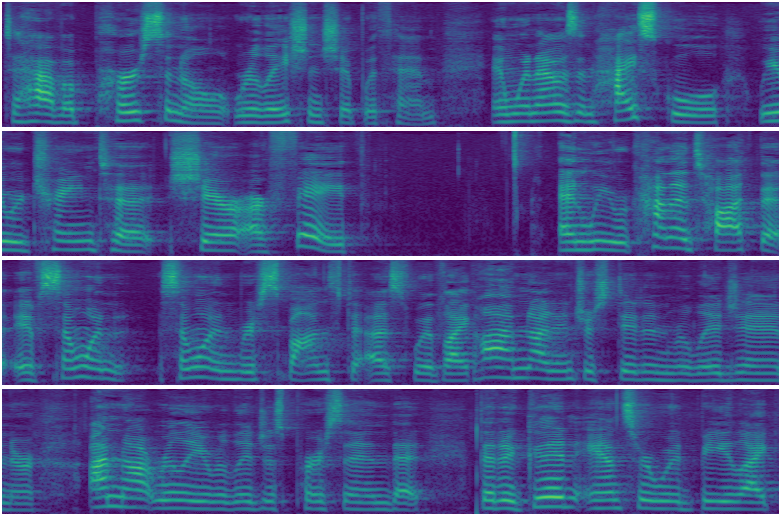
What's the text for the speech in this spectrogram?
to have a personal relationship with him. And when I was in high school, we were trained to share our faith and we were kind of taught that if someone someone responds to us with like oh, i'm not interested in religion or i'm not really a religious person that that a good answer would be like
